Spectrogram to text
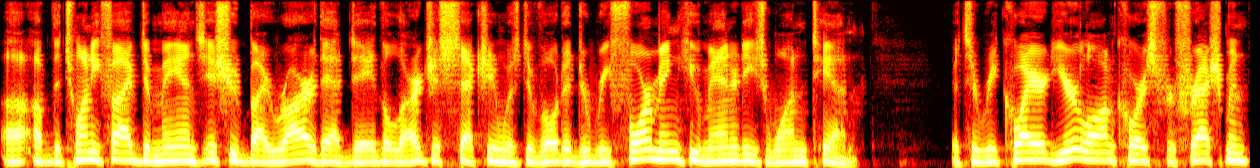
Uh, of the 25 demands issued by RAR that day, the largest section was devoted to reforming Humanities 110. It's a required year long course for freshmen.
